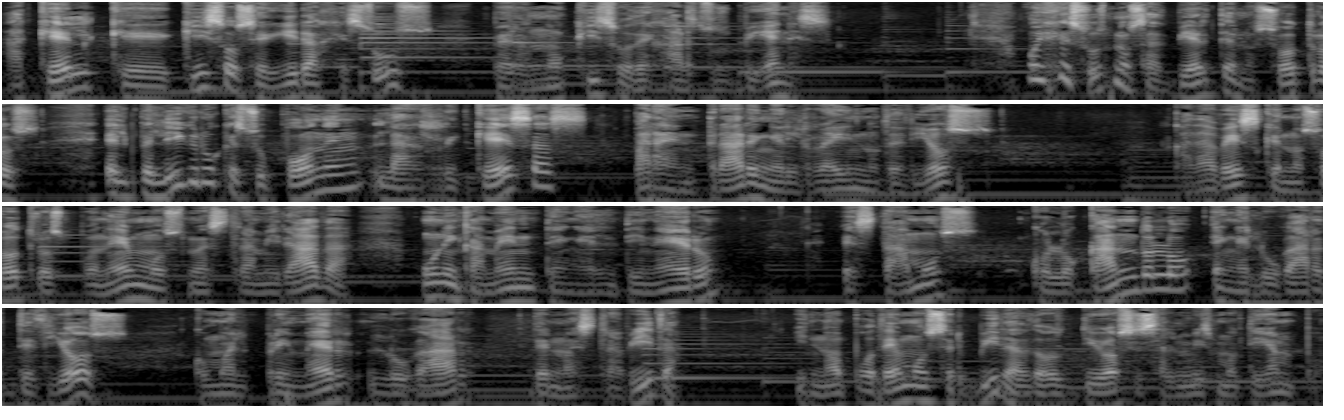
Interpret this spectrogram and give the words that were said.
aquel que quiso seguir a Jesús, pero no quiso dejar sus bienes. Hoy Jesús nos advierte a nosotros el peligro que suponen las riquezas para entrar en el reino de Dios. Cada vez que nosotros ponemos nuestra mirada únicamente en el dinero, estamos colocándolo en el lugar de Dios como el primer lugar de nuestra vida y no podemos servir a dos dioses al mismo tiempo.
